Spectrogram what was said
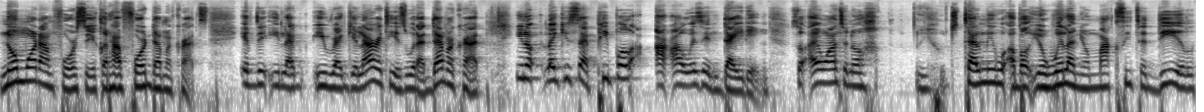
no more than four, so you could have four Democrats. If the irregularity is with a Democrat, you know, like you said, people are always indicting. So I want to know tell me about your will and your maxi to deal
